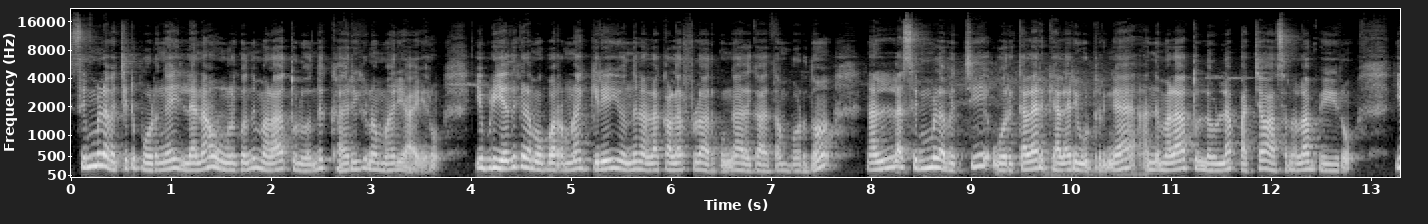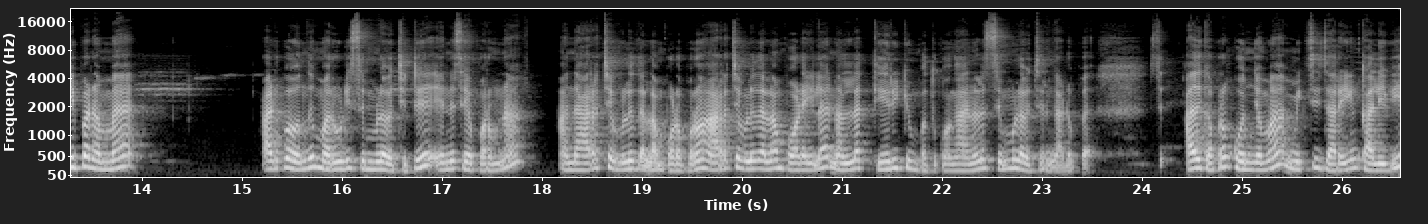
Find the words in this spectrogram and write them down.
சிம்மில் வச்சுட்டு போடுங்க. இல்லைனா உங்களுக்கு வந்து மிளகாத்தூள் வந்து கருகின மாதிரி ஆயிரும். இப்படி எதுக்கு நம்ம போடுறோம்னா கிரேவி வந்து நல்லா கலர்ஃபுல்லாக இருக்குங்க. அதுக்காக தான் போடுறோம். நல்லா சிம்மில் வச்சு ஒரு கலர் கிளறி விட்ருங்க அந்த மிளகாத்தூளில் உள்ள பச்சை வாசனைலாம் போயிடும் இப்போ நம்ம அடுப்பை வந்து மறுபடியும் சிம்மில் வச்சுட்டு என்ன செய்ய போகிறோம்னா அந்த அரைச்ச விழுதெல்லாம் போட போகிறோம் அரைச்ச விழுதெல்லாம் போடையில் நல்லா தெரிக்கும் பார்த்துக்கோங்க. அதனால் சிம்மில் வச்சுருங்க அடுப்பை. அதுக்கப்புறம் கொஞ்சமாக மிக்சி ஜரையும் கழுவி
